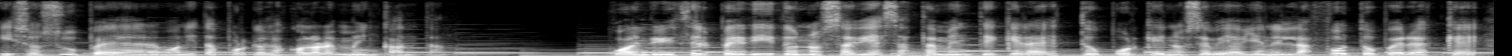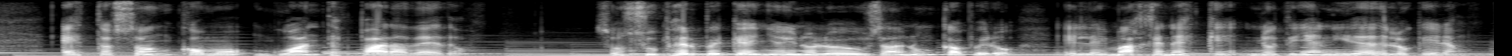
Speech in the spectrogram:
y son súper bonitas porque los colores me encantan. Cuando hice el pedido no sabía exactamente qué era esto porque no se veía bien en la foto, pero es que estos son como guantes para dedos. Son súper pequeños y no los he usado nunca, pero en la imagen es que no tenía ni idea de lo que eran.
